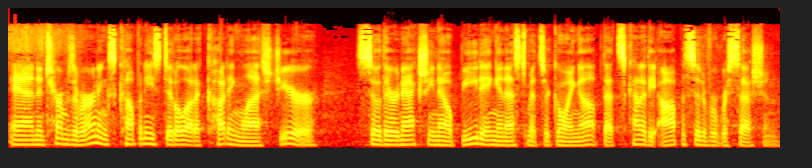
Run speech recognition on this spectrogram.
And in terms of earnings, companies did a lot of cutting last year, so they're actually now beating and estimates are going up. That's kind of the opposite of a recession.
